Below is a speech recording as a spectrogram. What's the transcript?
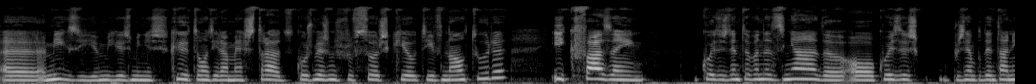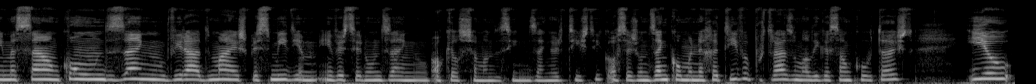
uh, amigos e amigas minhas que estão a tirar mestrado com os mesmos professores que eu tive na altura e que fazem coisas dentro da banda desenhada ou coisas, por exemplo, dentro da animação, com um desenho virado mais para esse medium, em vez de ser um desenho, ao que eles chamam de assim, desenho artístico, ou seja, um desenho com uma narrativa por trás, uma ligação com o texto. E eu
